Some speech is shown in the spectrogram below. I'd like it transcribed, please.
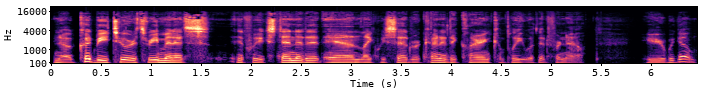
you know it could be two or three minutes if we extended it, and like we said, we're kind of declaring complete with it for now. Here we go.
